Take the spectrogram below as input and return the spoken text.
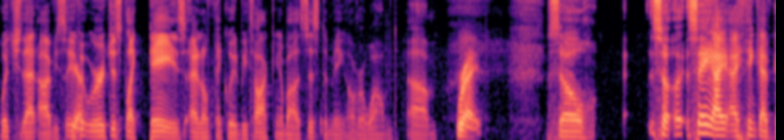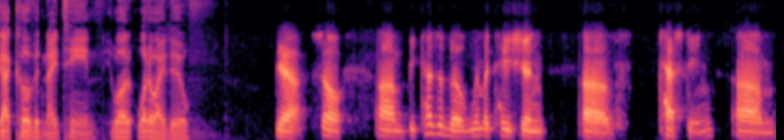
which that obviously, if it were just like days, I don't think we'd be talking about a system being overwhelmed. Um, right. So, so uh, say I, I think I've got COVID nineteen. What what do I do? Yeah. So um, because of the limitation of testing, um,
